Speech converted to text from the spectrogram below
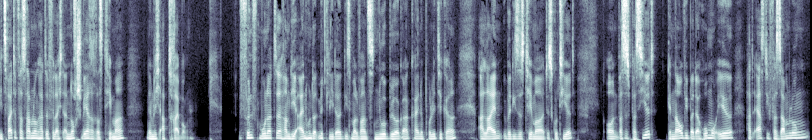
Die zweite Versammlung hatte vielleicht ein noch schwereres Thema, nämlich Abtreibung. Fünf Monate haben die 100 Mitglieder, diesmal waren es nur Bürger, keine Politiker, allein über dieses Thema diskutiert. Und was ist passiert? Genau wie bei der Homo-Ehe hat erst die Versammlung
